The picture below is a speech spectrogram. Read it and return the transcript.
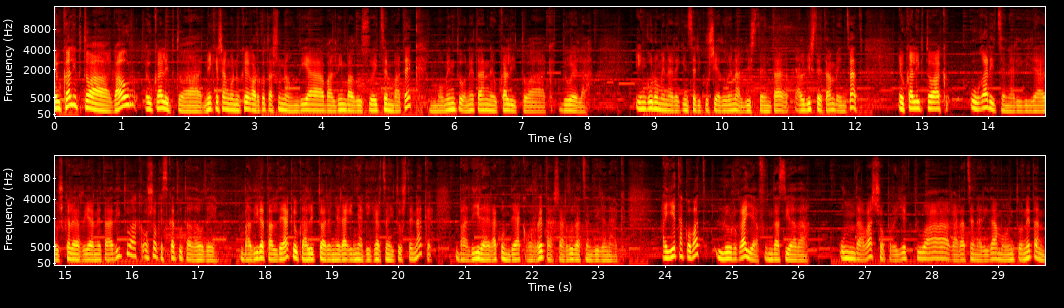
Eukaliptoa gaur, eukaliptoa, nik esango nuke gaurkotasuna handia baldin baduzu eitzen batek, momentu honetan eukaliptoak duela. Ingurumenarekin zer ikusia duen albisteetan behintzat. Eukaliptoak ugaritzen ari dira Euskal Herrian eta adituak oso kezkatuta daude. Badira taldeak eukaliptoaren eraginak ikertzen dituztenak, badira erakundeak horreta sarduratzen direnak. Haietako bat Lurgaia Fundazioa da unda baso proiektua garatzen ari da momentu honetan.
